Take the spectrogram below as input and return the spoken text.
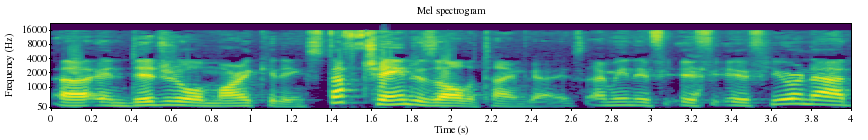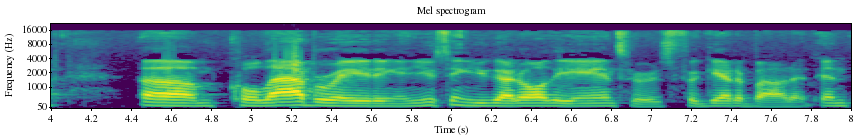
uh, in digital marketing. Stuff changes all the time, guys. I mean, if, if, if you're not um, collaborating and you think you got all the answers, forget about it. And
